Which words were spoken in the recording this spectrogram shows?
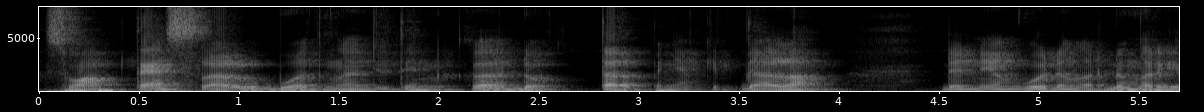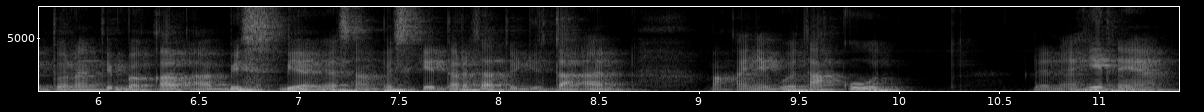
swab test lalu buat ngelanjutin ke dokter penyakit dalam. Dan yang gue denger dengar itu nanti bakal habis biaya sampai sekitar satu jutaan. Makanya gue takut. Dan akhirnya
